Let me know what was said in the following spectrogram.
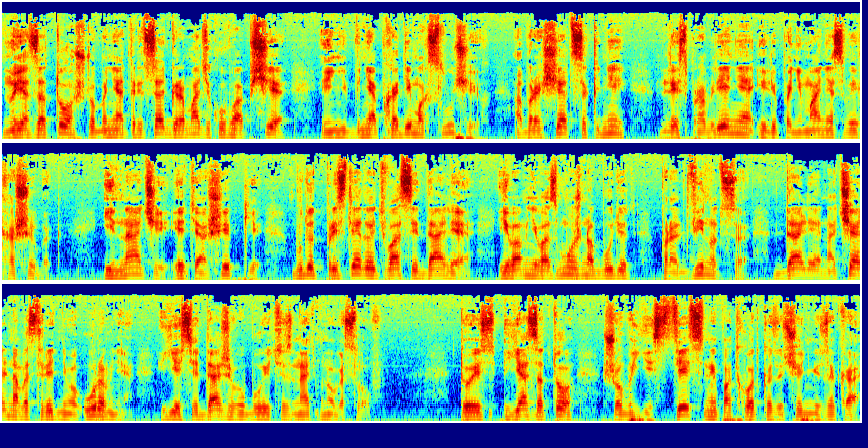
Но я за то, чтобы не отрицать грамматику вообще и в необходимых случаях обращаться к ней для исправления или понимания своих ошибок. Иначе эти ошибки будут преследовать вас и далее, и вам невозможно будет продвинуться далее начального среднего уровня, если даже вы будете знать много слов. То есть я за то, чтобы естественный подход к изучению языка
